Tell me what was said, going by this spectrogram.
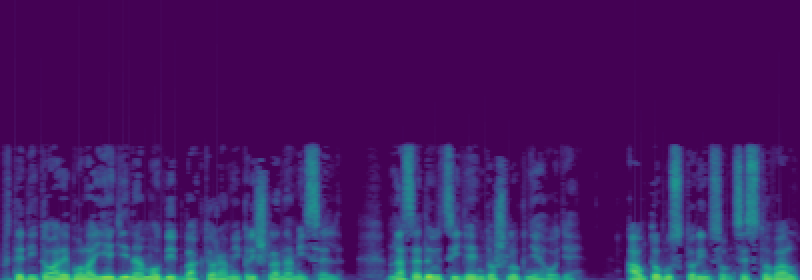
Vtedy to ale bola jediná modlitba, ktorá mi prišla na myseľ. Nasledujúci deň došlo k nehode. Autobus, ktorým som cestoval,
